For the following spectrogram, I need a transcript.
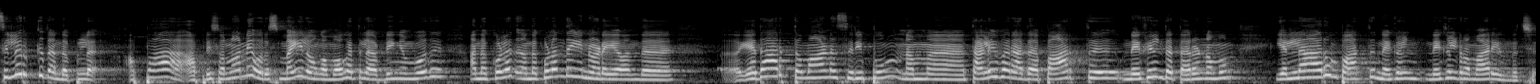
சிலிர்க்குது அந்த பிள்ளை. அப்பா அப்படி சொன்னோன்னே ஒரு ஸ்மைல் உங்கள் முகத்தில் அப்படிங்கும்போது அந்த குழ அந்த குழந்தையினுடைய அந்த யதார்த்தமான சிரிப்பும் நம்ம தலைவர் அதை பார்த்து நெகிழ்ந்த தருணமும் எல்லாரும் பார்த்து நெகிழ் நெகிழ்கிற மாதிரி இருந்துச்சு.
